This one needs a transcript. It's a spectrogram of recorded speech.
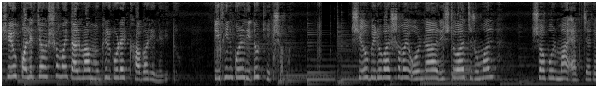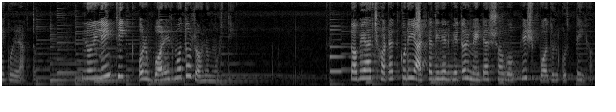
সেও কলেজ যাওয়ার সময় তার মা মুখের গোড়ায় খাবার এনে দিত। টিফিন করে দিত ঠিক সময়। সেও বেরোবার সময় ওর না রিস্টওয়াচ রুমাল সব ওর মা এক জায়গায় করে রাখত। নইলেই ঠিক ওর বরের মতো রণমূর্তি। তবে আজ হঠাৎ করেই আটটা দিনের ভেতর মেয়েটার সব অভ্যেস বদল করতেই হবে।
